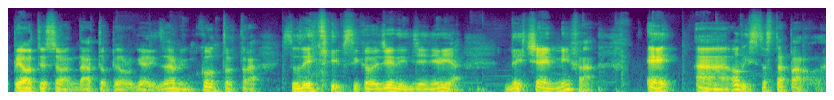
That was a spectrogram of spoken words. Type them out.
prima volta sono andato per organizzare un incontro tra studenti di psicologia e di ingegneria decenni fa e uh, ho visto sta parola,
